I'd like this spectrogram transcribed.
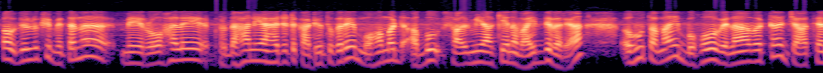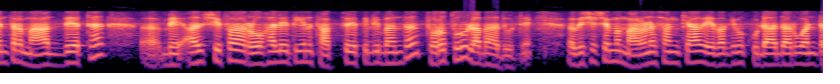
ඔව් දිල්ලුක්ෂි මෙතන මේ රෝහලේ ප්‍රධානියා හැටියට කටයුතු කරේ මොහමඩ් අබු සල්මියා කියන වෛද්‍යවරයා. ඔහු තමයි බොහෝ වෙලාවට ජාත්‍යන්තර මාධ්‍යයට මේ අල් ශිෆා රෝහලේ තියෙන තත්ත්වය පිළිබඳ තොරතුරු ලබා දුන්නේ. විශේෂයෙන්ම මරණ සංඛ්‍යාව ඒ වගේම කුඩා දරුවන්ට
